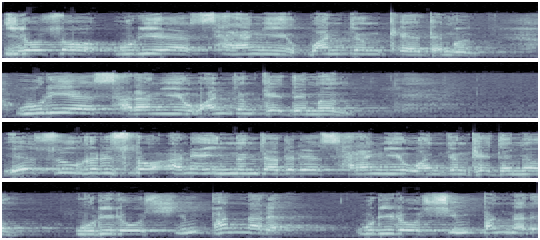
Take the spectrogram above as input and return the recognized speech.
이로써 우리의 사랑이 완전케 되면 우리의 사랑이 완전케 되면 예수 그리스도 안에 있는 자들의 사랑이 완전케 되면 우리로 심판날에 우리로 심판날에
